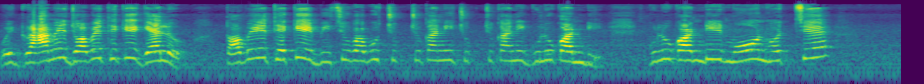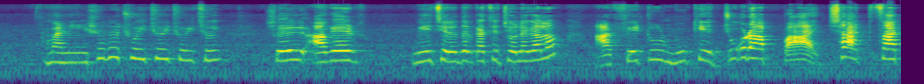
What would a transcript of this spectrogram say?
ওই গ্রামে জবে থেকে গেল তবে থেকে বিচুবাবু চুকচুকানি চুকচুকানি গুলুকন্ডি গুলুকন্ডির মন হচ্ছে মানে শুধু ছুঁই ছুঁই ছুঁই ছুঁই। সেই আগের মেয়ে ছেলেদের কাছে চলে গেল আর ফেটুর মুখে জোড়া পায়, ছাট ছাট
